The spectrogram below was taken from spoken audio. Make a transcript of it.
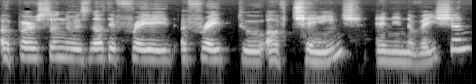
a person who is not afraid afraid to of change and innovation,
